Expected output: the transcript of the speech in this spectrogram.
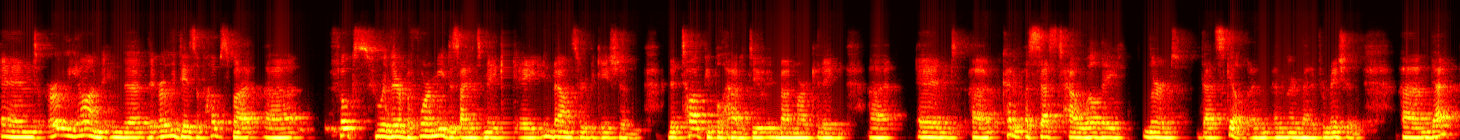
And early on in the, the early days of HubSpot, uh, folks who were there before me decided to make a inbound certification that taught people how to do inbound marketing uh, and uh, kind of assessed how well they learned that skill and, and learned that information. Um, that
